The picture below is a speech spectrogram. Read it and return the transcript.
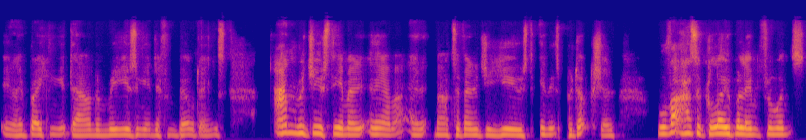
you know, breaking it down and reusing it in different buildings and reduce the the amount of energy used in its production, well, that has a global influence.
